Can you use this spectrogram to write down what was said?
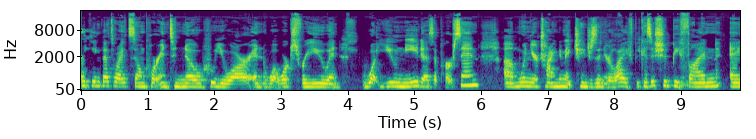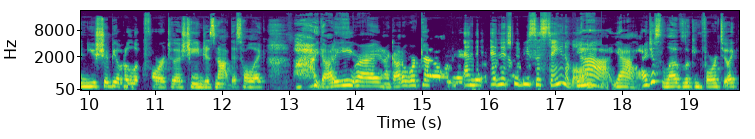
I think that's why it's so important to know who you are and what works for you and what you need as a person um, when you're trying to make changes in your life because it should be fun and you should be able to look forward to those changes, not this whole like, "Oh, I gotta eat right and I gotta work out. And it, and it should be sustainable. Yeah, yeah. I just love looking forward to like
